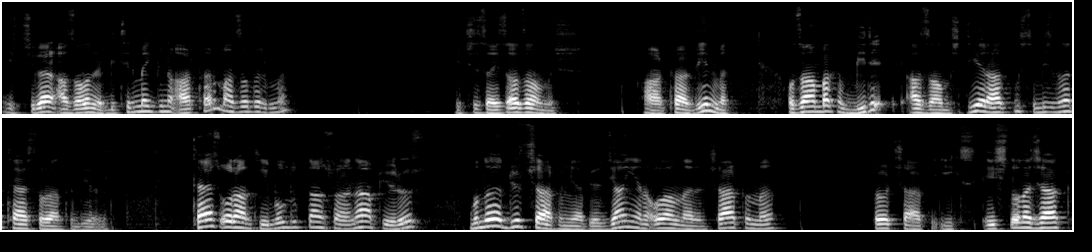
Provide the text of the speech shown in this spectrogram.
işçiler azalınca bitirme günü artar mı azalır mı? İşçi sayısı azalmış. Artar değil mi? O zaman bakın biri azalmış, diğer artmışsa biz buna ters orantı diyoruz. Ters orantıyı bulduktan sonra ne yapıyoruz? Bunda da düz çarpım yapıyoruz. Yan yana olanların çarpımı 4 çarpı x eşit olacak.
